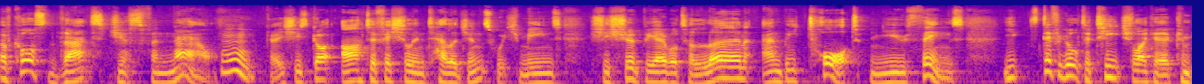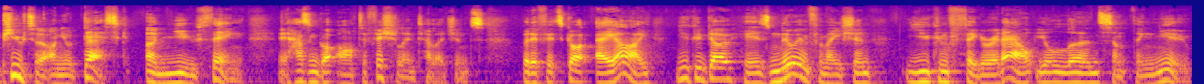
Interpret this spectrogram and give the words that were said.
Of course, that's just for now. Hmm. Okay, she's got artificial intelligence, which means she should be able to learn and be taught new things. It's difficult to teach, like a computer on your desk, a new thing. It hasn't got artificial intelligence. But if it's got AI, you could go, here's new information, you can figure it out, you'll learn something new.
